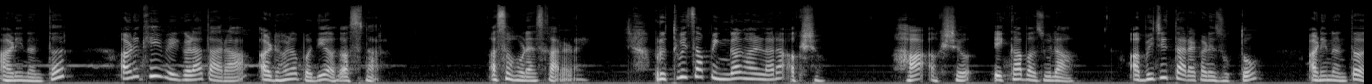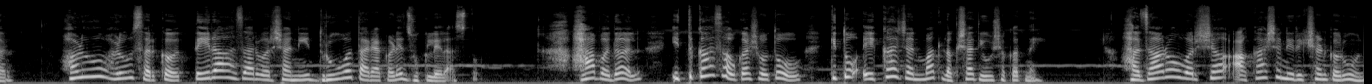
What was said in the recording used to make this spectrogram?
आणि नंतर आणखी वेगळा तारा अढळपदी असणार. असं होण्यास कारण आहे. पृथ्वीचा पिंगा घालणारा अक्ष हा अक्ष एका बाजूला अभिजित ताऱ्याकडे झुकतो आणि नंतर हळूहळू सरकत तेरा हजार वर्षांनी ध्रुव ताऱ्याकडे झुकलेला असतो. हा बदल इतका सावकाश होतो की तो एका जन्मात लक्षात येऊ शकत नाही. हजारो वर्ष आकाश निरीक्षण करून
